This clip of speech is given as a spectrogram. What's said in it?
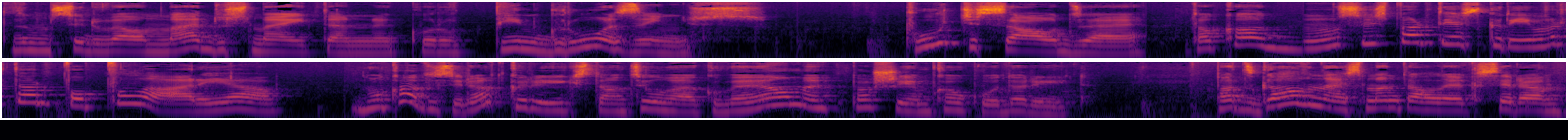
Tad mums ir vēl medus meitene, kuru pin groziņus. Puķis audzē. Tā kā mums vispār tie skrīvi ir tādi populāri, jā. No kā tas ir atkarīgs tā cilvēku vēlme pašiem kaut ko darīt? Pats galvenais man tā liekas ir um,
